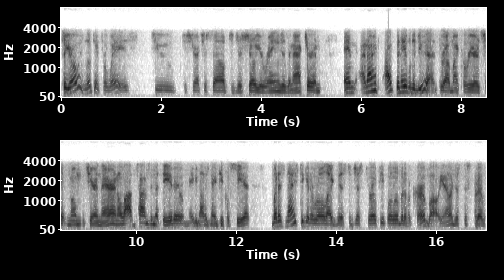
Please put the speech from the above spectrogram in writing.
So you're always looking for ways to to stretch yourself, to just show your range as an actor, and and and I've I've been able to do that throughout my career at certain moments here and there, and a lot of times in the theater, maybe not as many people see it, but it's nice to get a role like this to just throw people a little bit of a curveball, you know, just to sort of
